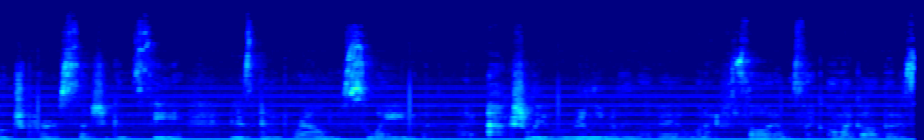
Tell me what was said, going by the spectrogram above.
Coach purse as you can see. It is in brown suede. I actually really, really love it. When I saw it, I was like, oh my god, that is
